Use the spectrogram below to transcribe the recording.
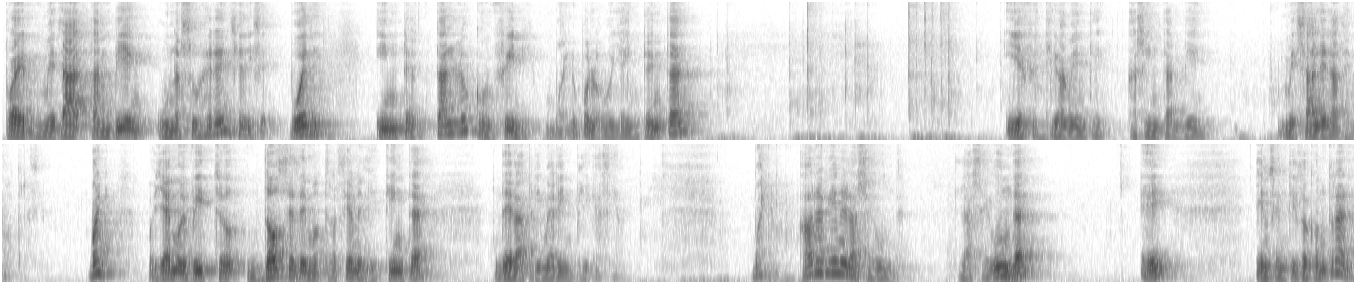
pues me da también una sugerencia, dice, puede intentarlo con Fini. Bueno, pues lo voy a intentar. Y efectivamente, así también me sale la demostración. Bueno, pues ya hemos visto 12 demostraciones distintas de la primera implicación. Bueno, ahora viene la segunda. La segunda es en sentido contrario.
